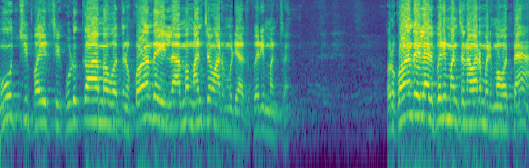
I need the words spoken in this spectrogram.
மூச்சு பயிற்சி கொடுக்காம ஒருத்தன் குழந்தை இல்லாமல் மனுஷன் வர முடியாது பெரிய மனுஷன். ஒரு குழந்தை இல்லாத பெரிய மனுஷனை வர முடியுமா ஒருத்தன்?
